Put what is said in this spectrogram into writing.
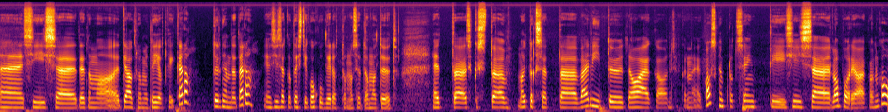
Äh, siis äh, teed oma diagrammid, leiad kõik ära, tõlgendad ära ja siis hakkad tõesti kokku kirjutama seda oma tööd. et niisugust äh, ma ütleks, et välitööde aega on niisugune kakskümmend protsenti, siis äh, labori aega on ka,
